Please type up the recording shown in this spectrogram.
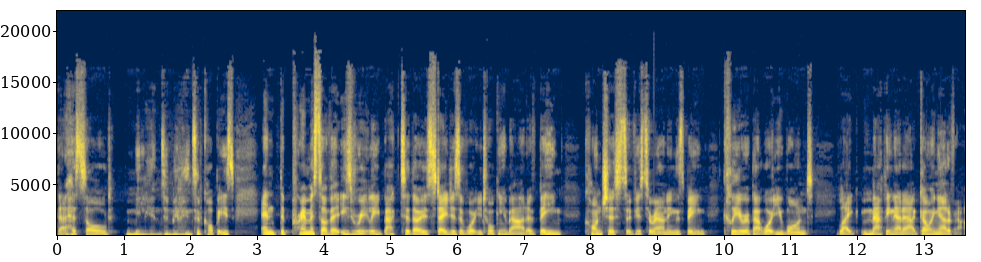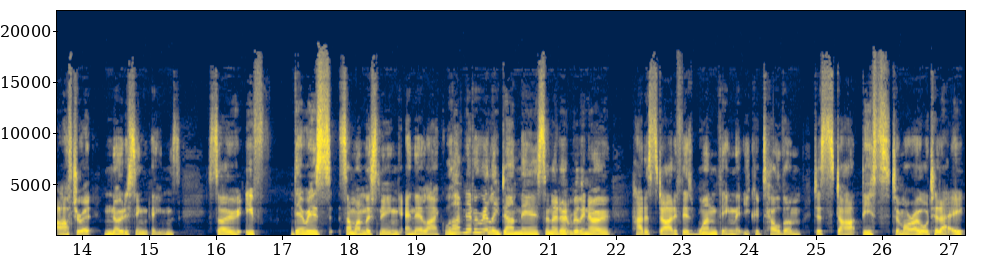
that has sold millions and millions of copies. And the premise of it is really back to those stages of what you're talking about, of being conscious of your surroundings, being clear about what you want, like mapping that out, going out of after it, noticing things. So if there is someone listening and they're like, well, I've never really done this and I don't really know how to start. If there's one thing that you could tell them, just start this tomorrow or today,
